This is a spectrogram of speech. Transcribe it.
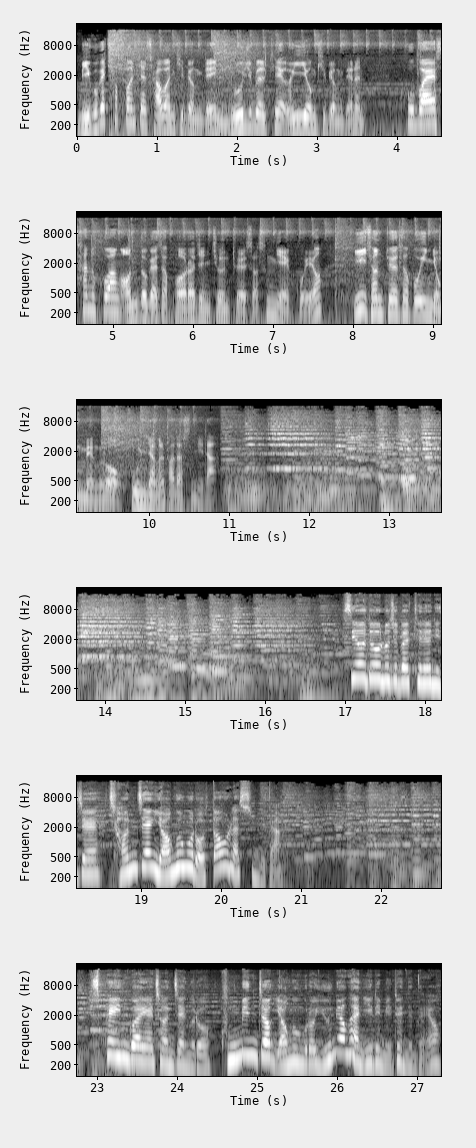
미국의 첫 번째 자원 기병대인 루즈벨트의 의용 기병대는 쿠바의 산후앙 언덕에서 벌어진 전투에서 승리했고요. 이 전투에서 보인 용맹으로 훈장을 받았습니다. 시어도 루즈벨트는 이제 전쟁 영웅으로 떠올랐습니다. 스페인과의 전쟁으로 국민적 영웅으로 유명한 이름이 됐는데요.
